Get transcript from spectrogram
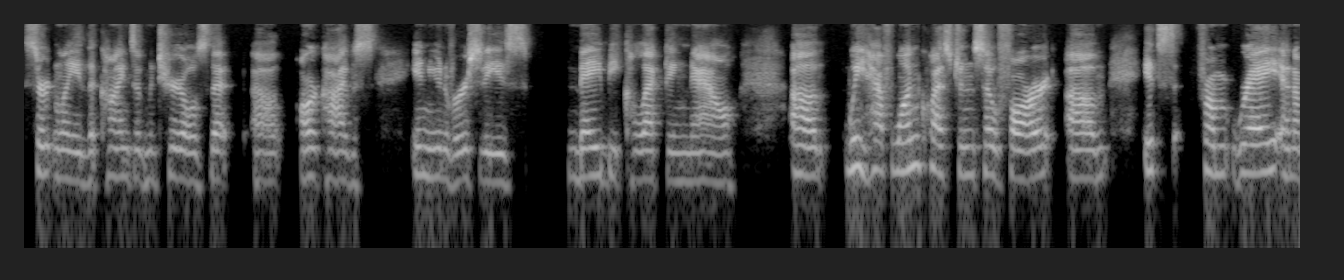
certainly the kinds of materials that uh, archives in universities may be collecting now. Uh, we have one question so far. Um, it's from Ray, and I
